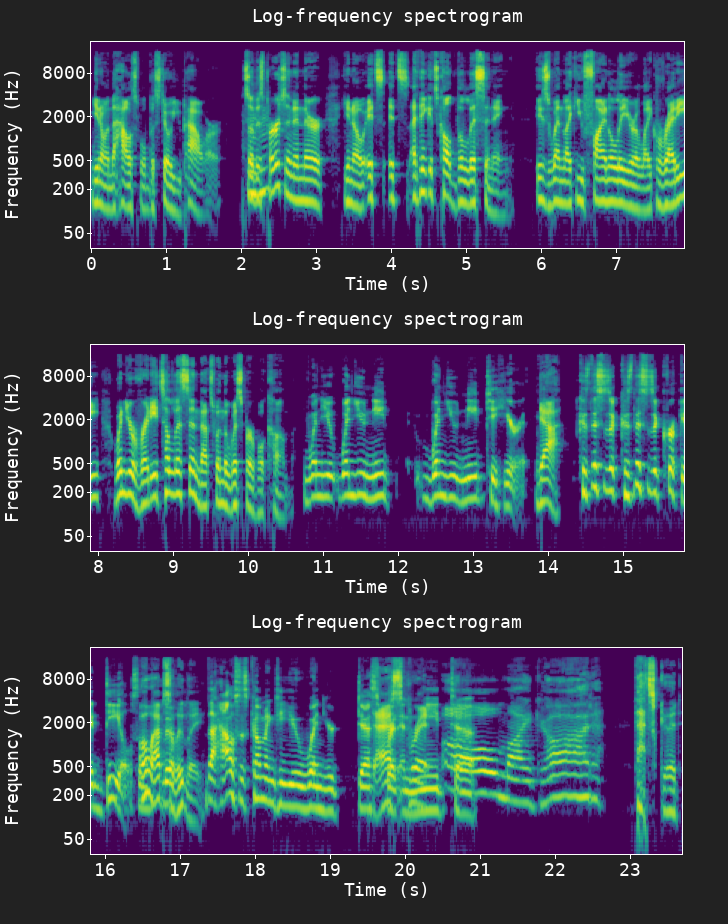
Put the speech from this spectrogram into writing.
you know, and the house will bestow you power. So this mm-hmm. person in there, you know, it's, it's, I think it's called the listening is when like you finally are like ready. When you're ready to listen, that's when the whisper will come. when you when you need when you need to hear it. Yeah. Because this is a because this is a crooked deal. So Oh, absolutely. The, house is coming to you when you're desperate, and need to. Oh my god. That's good.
